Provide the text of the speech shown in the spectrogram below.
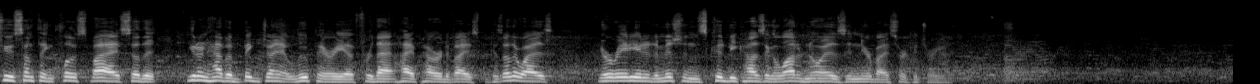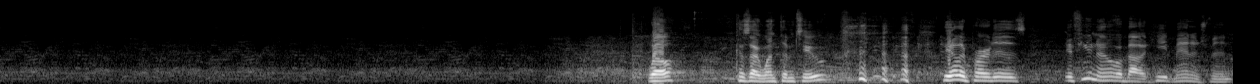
to something close by so that you don't have a big giant loop area for that high power device because otherwise your radiated emissions could be causing a lot of noise in nearby circuitry. Well, because I want them to. the other part is if you know about heat management,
